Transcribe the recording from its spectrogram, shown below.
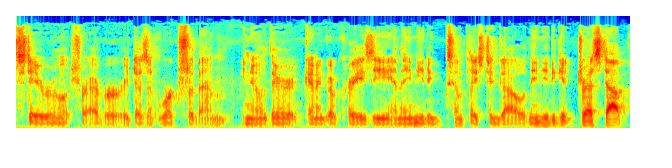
stay remote forever. It doesn't work for them. You know, they're going to go crazy and they need some place to go. They need to get dressed up,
